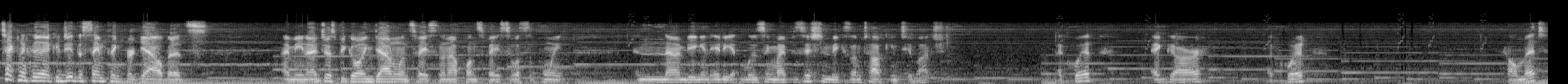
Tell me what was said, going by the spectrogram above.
technically I could do the same thing for Gau, but it's... I mean, I'd just be going down one space and then up one space, so what's the point? And now I'm being an idiot and losing my position because I'm talking too much. Equip, Edgar, equip, helmet.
